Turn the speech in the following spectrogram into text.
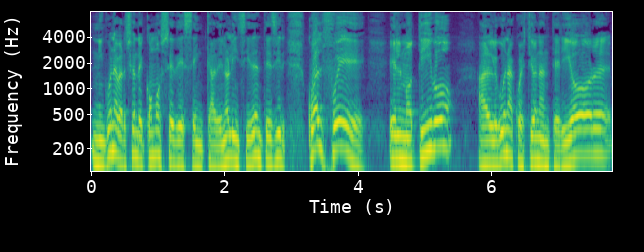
ninguna versión de cómo se desencadenó el incidente, es decir, cuál fue el motivo, alguna cuestión anterior,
